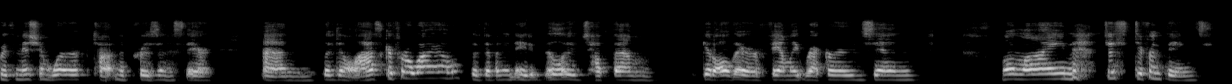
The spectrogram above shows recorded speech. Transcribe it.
with mission work, taught in the prisons there, and lived in Alaska for a while, lived up in a native village, helped them get all their family records and online, just different things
